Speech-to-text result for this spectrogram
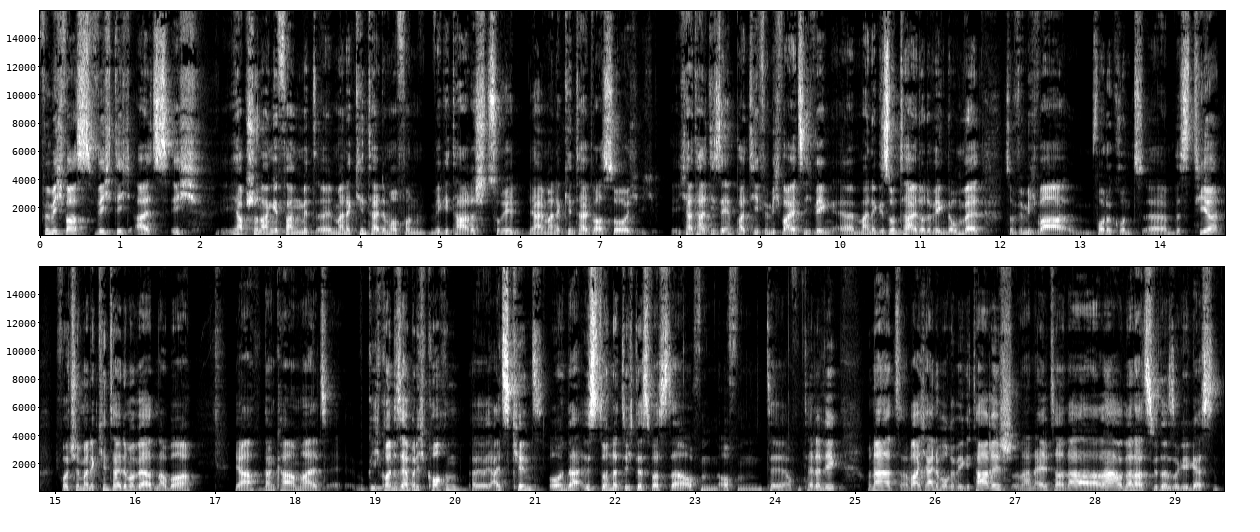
Für mich war es wichtig, als ich, ich habe schon angefangen mit äh, in meiner Kindheit immer von vegetarisch zu reden. Ja, in meiner Kindheit war es so, ich, ich, ich hatte halt diese Empathie. Für mich war jetzt nicht wegen äh, meiner Gesundheit oder wegen der Umwelt, sondern für mich war im Vordergrund äh, das Tier. Ich wollte schon in meiner Kindheit immer werden, aber ja, dann kam halt, ich konnte selber nicht kochen äh, als Kind und da ist doch natürlich das, was da auf dem, auf dem, auf dem Teller liegt. Und dann hat, war ich eine Woche vegetarisch und dann Eltern, la, la, la, la, und dann hat's wieder so gegessen.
